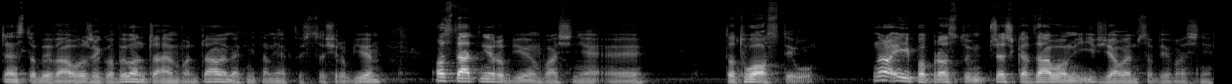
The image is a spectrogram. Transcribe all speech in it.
często bywało, że go wyłączałem, włączałem, jak mi tam jak coś coś robiłem. Ostatnio robiłem właśnie y, to tło z tyłu. No i po prostu przeszkadzało mi i wziąłem sobie właśnie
